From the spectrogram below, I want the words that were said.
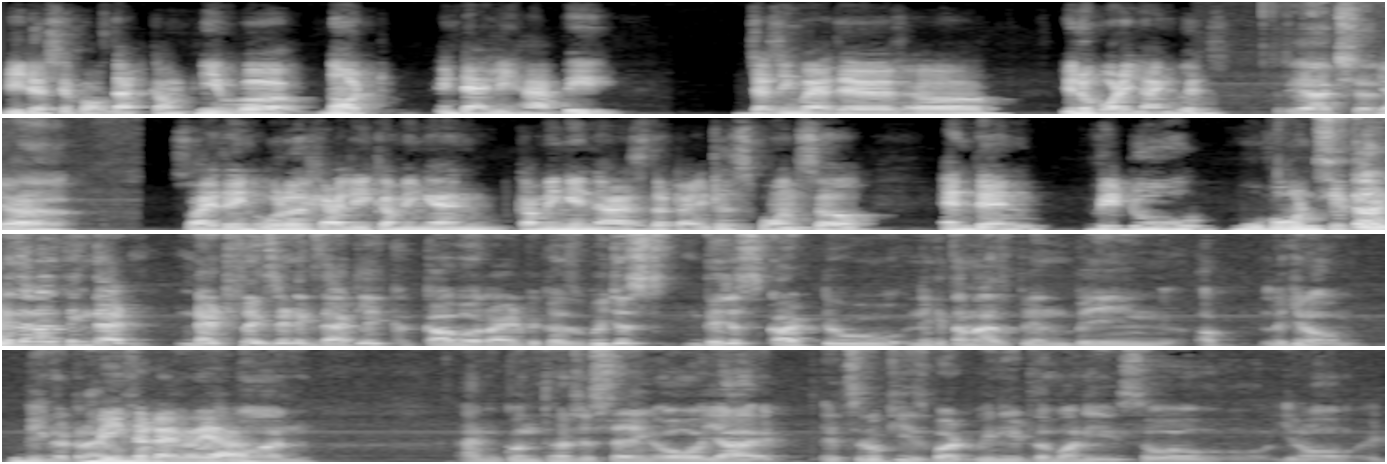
leadership of that company were not entirely happy, judging by their uh, you know body language. reaction. Yeah. yeah. So I think Uralkali coming in coming in as the title sponsor, and then we do move on. See, that is another thing that Netflix didn't exactly cover, right? Because we just they just cut to Nikita Mazepin being, a, like, you know, being the driver, Being the driver, yeah. 2021, and Gunther just saying, "Oh yeah, it, it's rookies, but we need the money, so you know, it,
